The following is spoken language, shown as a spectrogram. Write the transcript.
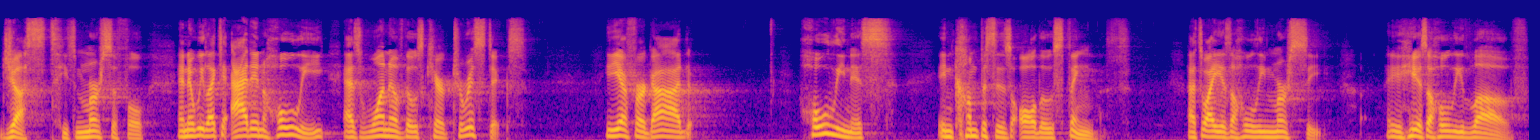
just, he's merciful. And then we like to add in holy as one of those characteristics. Yet for God, holiness encompasses all those things. That's why he has a holy mercy, he has a holy love,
